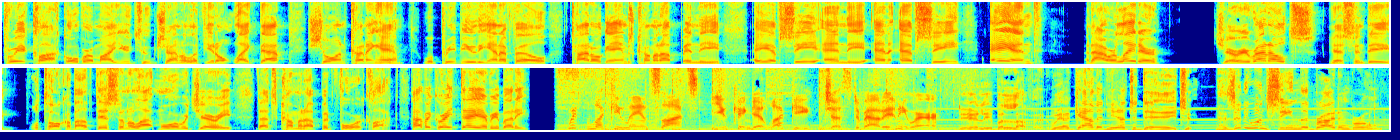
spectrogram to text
3 o'clock over on my YouTube channel. If you don't like that, Sean Cunningham will preview the NFL title games coming up in the AFC and the NFC. And an hour later, Jerry Reynolds. Yes, indeed. We'll talk about this and a lot more with Jerry. That's coming up at 4 o'clock. Have a great day, everybody. With Lucky Land Slots, you can get lucky just about anywhere. Dearly beloved, we are gathered here today to. Has anyone seen the bride and groom?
